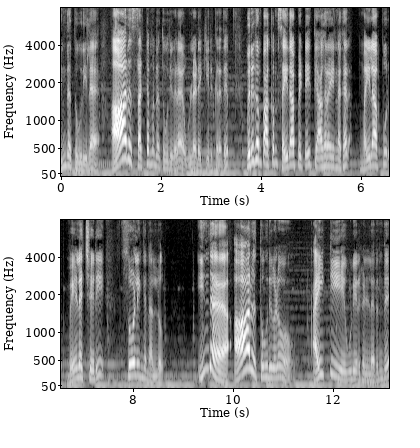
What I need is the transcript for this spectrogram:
இந்த தொகுதியில் ஆறு சட்டமன்ற தொகுதிகளை உள்ளடக்கி இருக்கிறது விருகம்பாக்கம் சைதாப்பேட்டை தியாகராய நகர் மயிலாப்பூர் வேளச்சேரி சோழிங்கநல்லூர். இந்த ஆறு தொகுதிகளும் ஐடி ஊழியர்கள்லேருந்து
